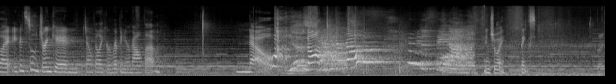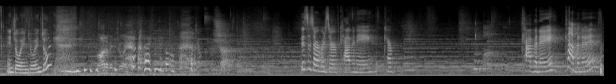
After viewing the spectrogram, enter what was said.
But you can still drink it and don't feel like you're ripping your mouth up. No. Yes. Not ripping your mouth. Just say that. enjoy. Thanks. Great. Enjoy, enjoy, enjoy. A lot of enjoyment. This is our reserve Cabernet. Cab- Cabernet. Cabernet.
